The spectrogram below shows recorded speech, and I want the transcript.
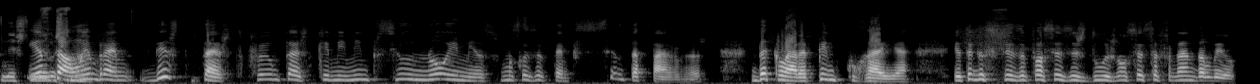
Neste então, lembrei-me deste texto, que foi um texto que a mim me impressionou imenso, uma coisa que tem por 60 páginas, da Clara Pinto Correia. Eu tenho a certeza que vocês as duas, não sei se a Fernanda leu,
